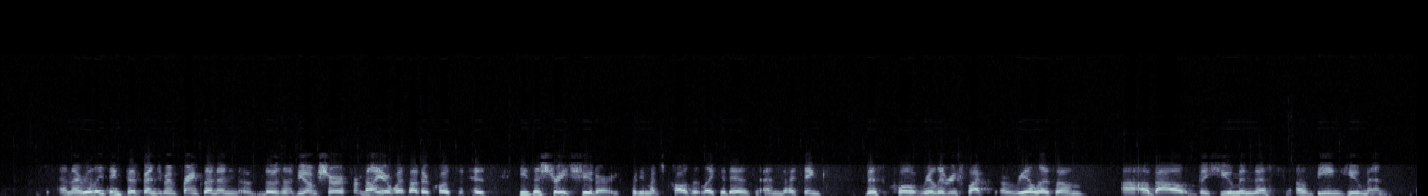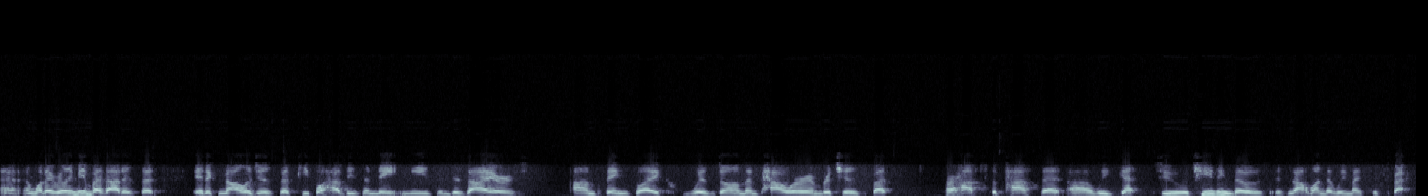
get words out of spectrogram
And I really think that Benjamin Franklin, and those of you I'm sure are familiar with other quotes of his, he's a straight shooter. He pretty much calls it like it is. And I think this quote really reflects a realism uh, about the humanness of being human. And, and what I really mean by that is that it acknowledges that people have these innate needs and desires, um, things like wisdom and power and riches, but perhaps the path that uh, we get to achieving those is not one that we might suspect.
